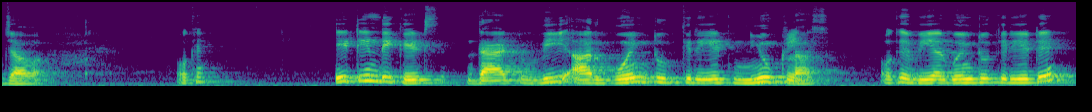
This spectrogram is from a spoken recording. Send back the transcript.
java. Okay? It indicates that we are going to create new class. Okay? We are going to create a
